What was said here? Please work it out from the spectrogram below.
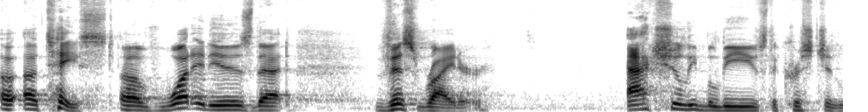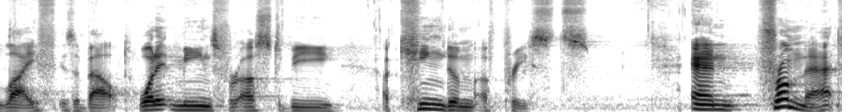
a, a, taste of what it is that this writer actually believes the Christian life is about, what it means for us to be a kingdom of priests. And from that,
